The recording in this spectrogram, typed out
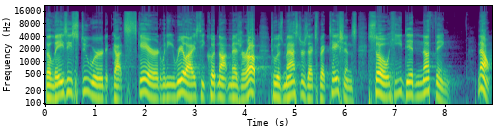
The lazy steward got scared when he realized he could not measure up to his master's expectations, so he did nothing. Now,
